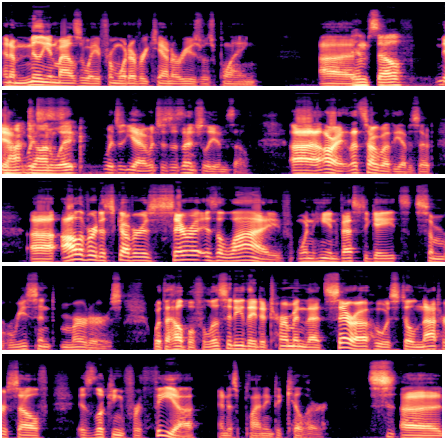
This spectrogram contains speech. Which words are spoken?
and a million miles away from whatever Keanu Reeves was playing. Uh, Himself, yeah, not which John Wick. which is yeah, which is essentially himself. Uh, all right, let's talk about the episode. Uh, Oliver discovers Sara is alive when he investigates some recent murders. With the help of Felicity, they determine that Sara, who is still not herself, is looking for Thea and is planning to kill her. S- uh,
